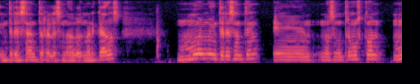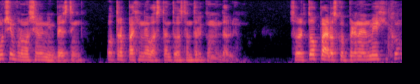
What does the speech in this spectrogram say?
interesante relacionado a los mercados. Muy, muy interesante. nos encontramos con mucha información en Investing. Otra página bastante, bastante recomendable sobre todo para los que operan en México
